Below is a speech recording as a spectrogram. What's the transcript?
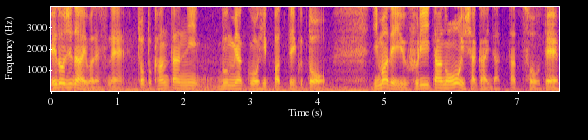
江戸時代はですね、ちょっと簡単に文脈を引っ張っていくと、今でいうフリーターの多い社会だったそうで、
